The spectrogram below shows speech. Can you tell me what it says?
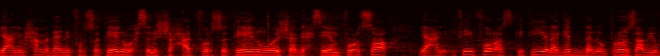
يعني محمد هاني فرصتين وحسين الشحات فرصتين وشادي حسين فرصة. يعني في فرص كتيرة جدا وبرونو سابيو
